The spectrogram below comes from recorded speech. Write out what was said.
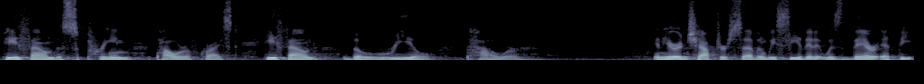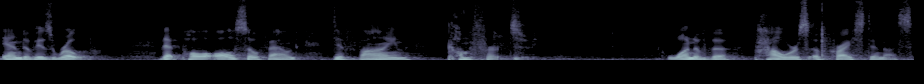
He found the supreme power of Christ. He found the real power. And here in chapter 7, we see that it was there at the end of his rope that Paul also found divine comfort. One of the powers of Christ in us.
